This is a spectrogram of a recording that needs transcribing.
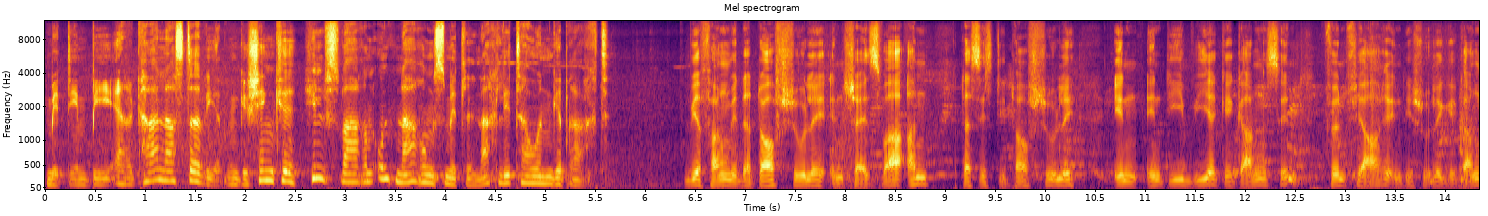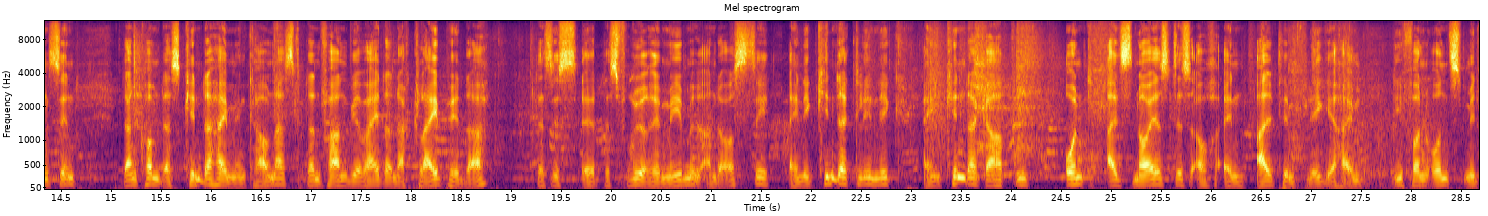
Mit dem BRK-Laster werden Geschenke, Hilfswaren und Nahrungsmittel nach Litauen gebracht. Wir fangen mit der Dorfschule in Scheiswar an. Das ist die Dorfschule, in, in die wir gegangen sind, fünf Jahre in die Schule gegangen sind. Dann kommt das Kinderheim in Kaunas, dann fahren wir weiter nach Klaipeda das ist äh, das frühere Memel an der Ostsee, eine Kinderklinik, ein Kindergarten und als neuestes auch ein Altenpflegeheim, die von uns mit,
